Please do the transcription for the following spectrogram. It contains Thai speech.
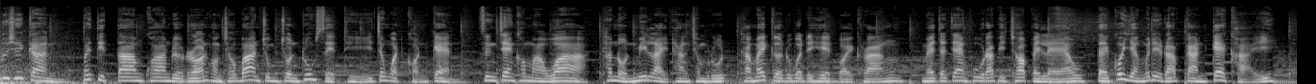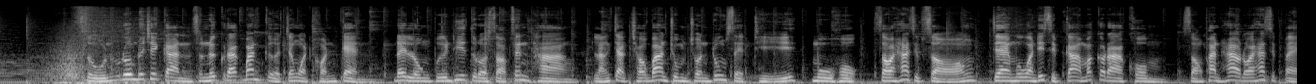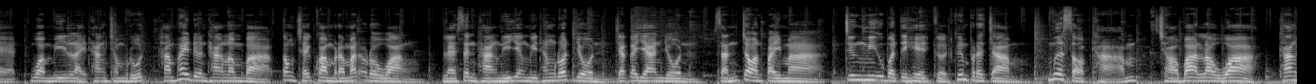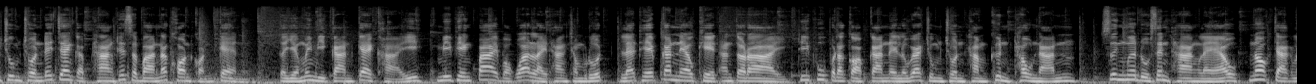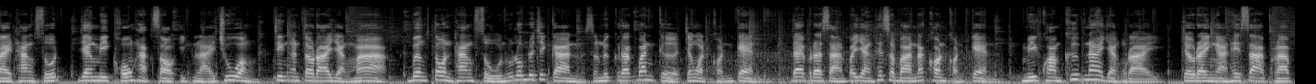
ด้วยช่วยกันไปติดตามความเดือดร้อนของชาวบ้านชุมชนทุ่งเศรษฐีจังหวัดขอนแก่น ซึ่งแจ้งเข้ามาว่าถนนมีไหลทางชำรุดทำให้เกิดอุบัติเหตุบ่อยครั้ง แม้จะแจ้งผู้รับผิดชอบไปแล้ว แต่ก็ยังไม่ได้รับการแก้ไข ศูนย์ร่วมด้วยช่วยกันสำนึกรักบ้านเกิดจังหวัดขอนแก่น ได้ลงพื้นที่ตรวจสอบเส้นทาง หลังจากชาวบ้านชุมชนทุ่งเศรษฐี หมู่ 6 ซอย 52 แจ้งเมื่อวันที่ 19 มกราคม 2558 ว่ามีไหลทางชำรุดทำให้เดินทางลำบากต้องใช้ความระมัดระวัง และเส้นทางนี้ยังมีทั้งรถยนต์ จักรยานยนต์ สัญจรไปมา จึงมีอุบัติเหตุเกิดขึ้นประจำเมื่อสอบถาม ชาวบ้านเล่าว่า ทางชุมชนได้แจ้งกับทางเทศบาลนครขอนแก่น แต่ยังไม่มีการแก้ไข มีเพียงป้ายบอกว่าไหลทางชำรุด และเทปกั้นแนวเขตอันตราย ที่ผู้ประกอบการในละแวกชุมชนทำขึ้นเท่านั้น ซึ่งเมื่อดูเส้นทางแล้ว นอกจากไหลทางสุด ยังมีโค้งหักศอกอีกหลายช่วง จึงอันตรายอย่างมาก เบื้องต้นทางศูนย์ร่วมด้วยช่วยกันสำนึกรักบ้านเกิดจังหวัดขอนแก่น ได้ประสานไปยังเทศบาลนครขอนแก่น มีความคืบหน้าอย่างไร จะรายงานให้ทราบครับ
